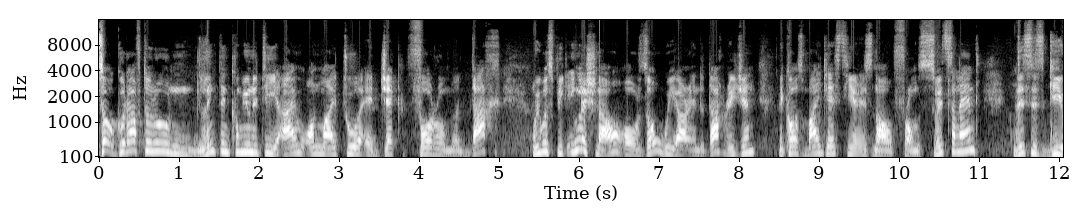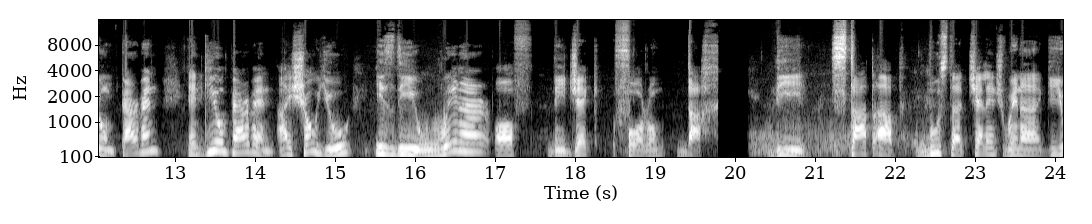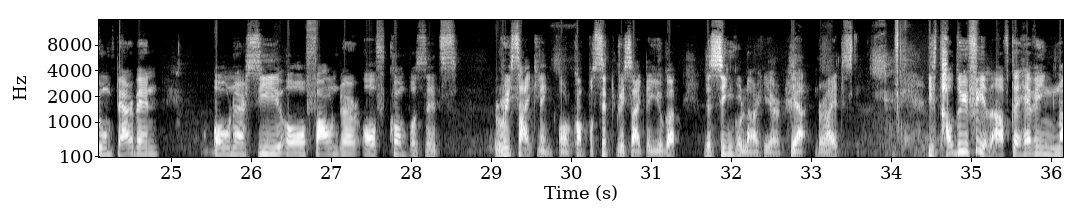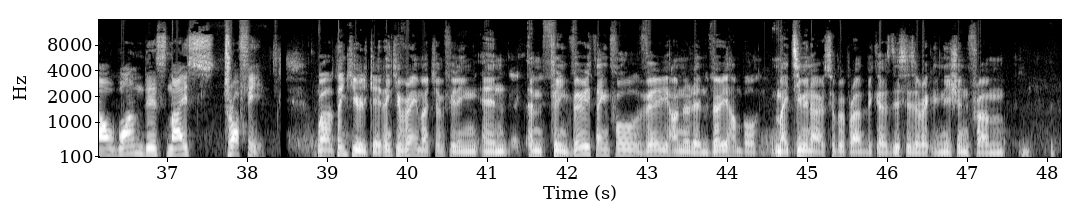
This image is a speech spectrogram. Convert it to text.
So, good afternoon, LinkedIn community. I'm on my tour at JEC Forum Dach. We will speak English now, although we are in the Dach region, because my guest here is now from Switzerland. This is Guillaume Perben. And Guillaume Perben, I show you, is the winner of the JEC Forum Dach. The Startup Booster Challenge winner, Guillaume Perben, owner, CEO, founder of Composites recycling or composite recycling. You got the singular here. Yeah. Right? How do you feel after having now won this nice trophy? Well, thank you, Ilke. Thank you very much. I'm feeling and I'm feeling very thankful, very honored, and very humbled. My team and I are super proud because this is a recognition from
